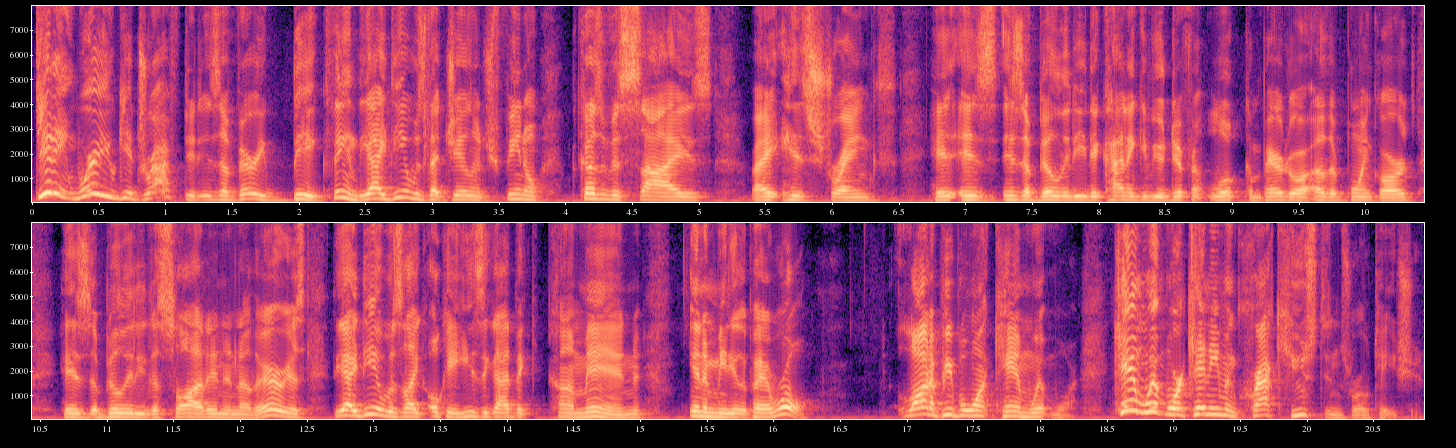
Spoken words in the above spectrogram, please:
getting where you get drafted is a very big thing. The idea was that Jalen Schifino, because of his size, right, his strength, his his ability to kind of give you a different look compared to our other point guards, his ability to slot in in other areas. The idea was like, okay, he's a guy that can come in and immediately play a role. A lot of people want Cam Whitmore. Cam Whitmore can't even crack Houston's rotation.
